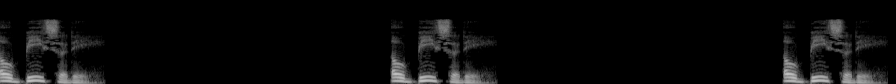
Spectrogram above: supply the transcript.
Obesity. Obesity. Obesity.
